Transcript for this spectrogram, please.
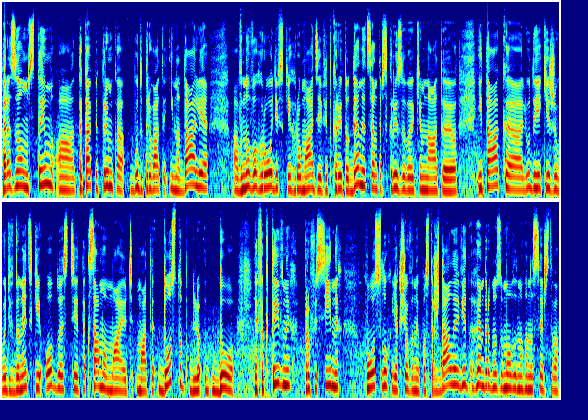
Разом з тим, така підтримка буде тривати і надалі. В Новогродівській громаді відкрито денний центр з кризовою кімнатою. І так е, люди, які живуть в Донецькій області, так само мають мати доступ до ефективних професійних послуг, якщо вони постраждали від гендерно зумовленого насильства,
